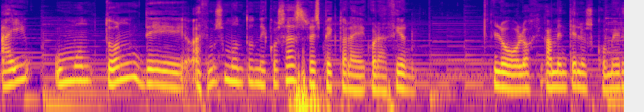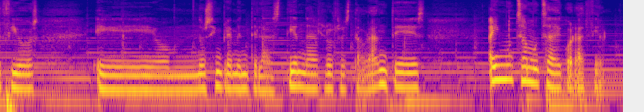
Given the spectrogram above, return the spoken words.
Hay un montón de. hacemos un montón de cosas respecto a la decoración. Luego, lógicamente, los comercios, eh, no simplemente las tiendas, los restaurantes. Hay mucha, mucha decoración.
